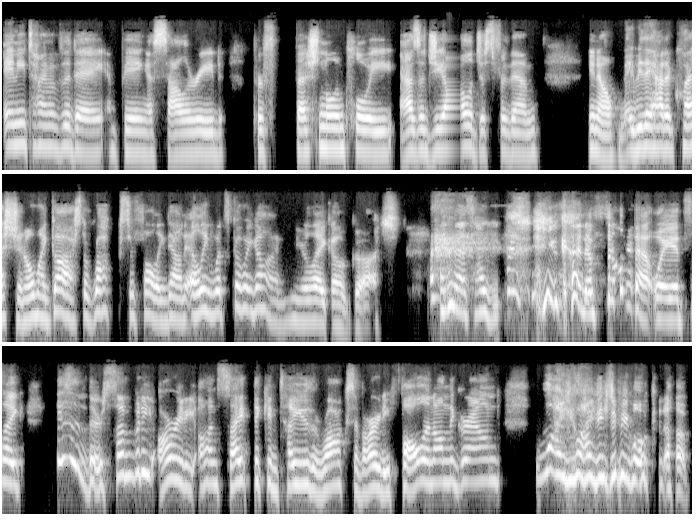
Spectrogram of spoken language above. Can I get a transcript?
any time of the day. And being a salaried professional employee as a geologist for them, you know, maybe they had a question. Oh my gosh, the rocks are falling down. Elley, what's going on? And you're like, oh gosh. And that's how you, you kind of felt that way. It's like, isn't there somebody already on site that can tell you the rocks have already fallen on the ground? Why do I need to be woken up?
